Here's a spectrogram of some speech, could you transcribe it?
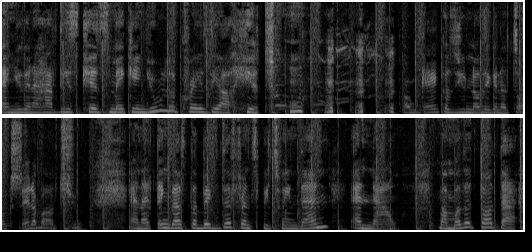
And you're gonna have these kids making you look crazy out here too. Okay? Because you know they're gonna talk shit about you. And i think that's the big difference between then and now. My mother thought that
